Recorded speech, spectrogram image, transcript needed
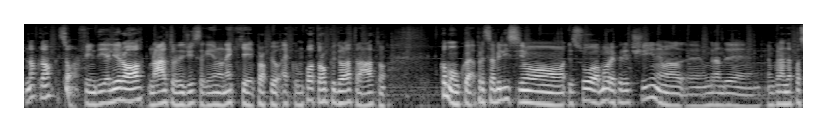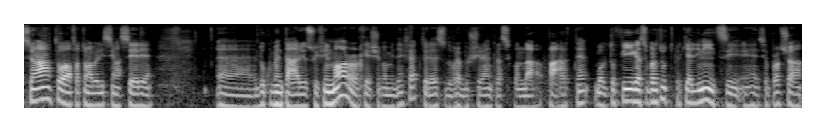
Knock Knock, insomma, film di Eli Roth, un altro regista che io non è che proprio, ecco, un po' troppo idolatrato. Comunque, apprezzabilissimo il suo amore per il cinema, è un grande, è un grande appassionato, ha fatto una bellissima serie eh, documentario sui film horror che esce con Midnight Factory, adesso dovrebbe uscire anche la seconda parte, molto figa, soprattutto perché agli inizi eh, si approccia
